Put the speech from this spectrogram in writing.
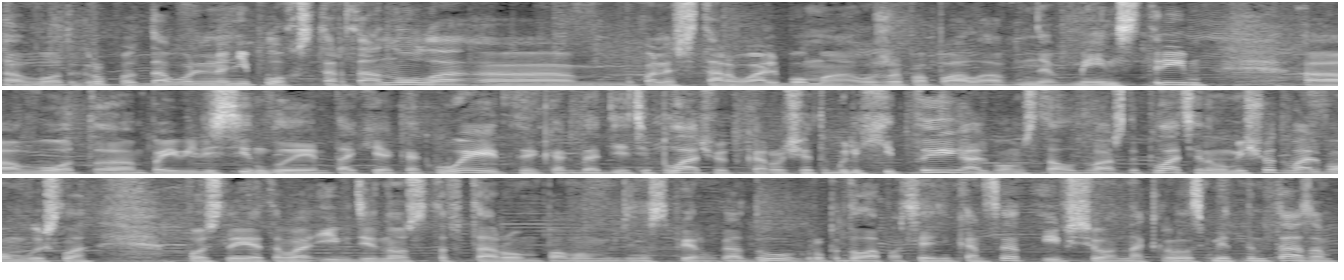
Вот, группа довольно неплохо стартанула. Э, Буквально с второго альбома уже попала в в мейнстрим. Э, Вот, э, появились синглы такие, как Wait, Когда дети плачут. Короче, это были хиты. Альбом стал дважды платиновым. Еще два альбома вышло после этого. И в 92-м, по-моему, в 91 году группа дала последний концерт. И все, накрылась медным тазом.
